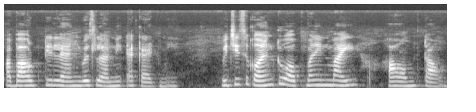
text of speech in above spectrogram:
about the Language Learning Academy which is going to open in my hometown.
